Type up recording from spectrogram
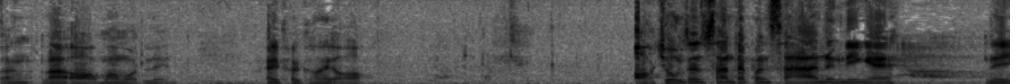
ต้องลาออกมาหมดเลย ให้ค่อย ๆออก ออกช่วงสั้นๆทักพรรษาหนึ่งนี่ไง นี่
